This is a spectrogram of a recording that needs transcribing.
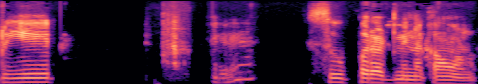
create a super admin account.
